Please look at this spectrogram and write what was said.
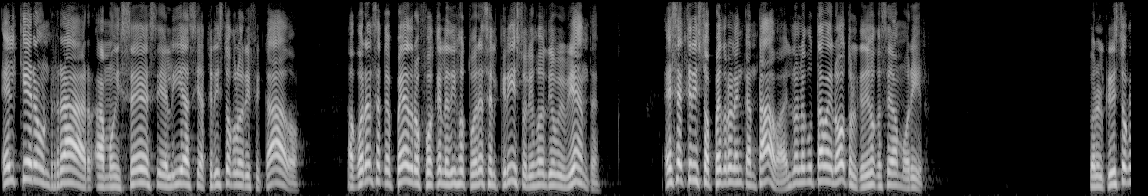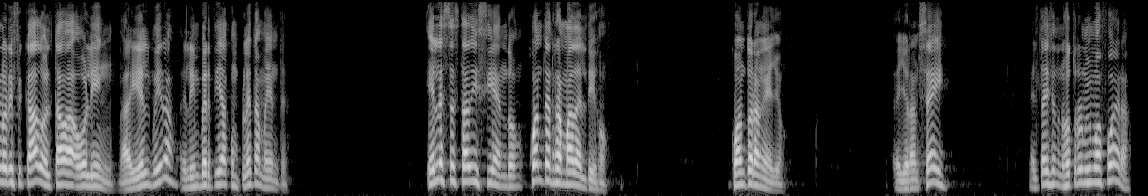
él quiere honrar a Moisés y Elías y a Cristo glorificado. Acuérdense que Pedro fue que le dijo, tú eres el Cristo, el Hijo del Dios viviente. Ese Cristo a Pedro le encantaba, él no le gustaba el otro, el que dijo que se iba a morir. Pero el Cristo glorificado, él estaba all in. Ahí él, mira, él invertía completamente. Él les está diciendo, ¿cuánta enramada él dijo? ¿Cuánto eran ellos? Ellos eran seis. Él está diciendo, nosotros mismos afuera.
